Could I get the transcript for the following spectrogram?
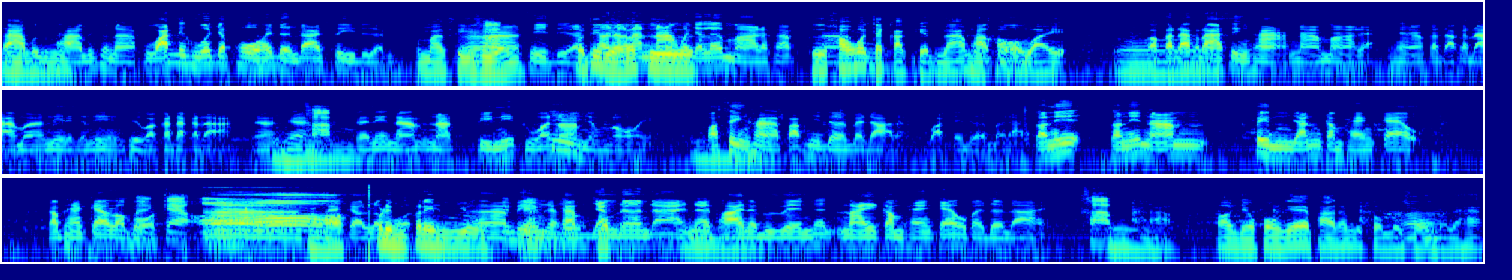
ษาอืม พฤษภามิถุนาวัดในหัวจะโผล่ให้เดินได้สี่เดือนประมาณสี่เดือนาสี่เดือนเพราะที่เหลือดังนั้นก็คือ น้ำมันจะเริ่มมาแล้วครับ คือเขาก็จะกักเก็บน้ำขครัองบ เขาผมเอาไว้อ๋อก็กรกฎาสิงหาน้ำมาแล้วนะฮะกรกฎามานี่ก็นี่ถือว่ากรกฎานะฮะครับ แล้วนี่น้ำหนักปีนี้คือว่าอืมน้ำยังน้อยเพราะสิงหาปั๊บนี่เดินไม่ได้ละวัดนี่เดินไม่ได้ ตอนนี้ตอนนี้น้ำปริมยันกำแพงแก้ว กำแพงแก้วรอบโบสถ์กำแพงแก้วอ๋ออ่ากำแพงแก้วรอบปริมโบสถ์ปริมอยู่าปปริริมมนะครับอยู่ ยังเดินได้ในอืมภายในบริเวณในกำแพงแก้วไปเดินได้ ครับ อืมครับก็เดี๋ยวคงจะได้พาท่านผู้ชมไปชมอ่ามันนะฮะ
